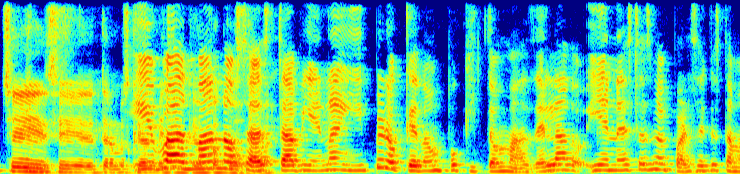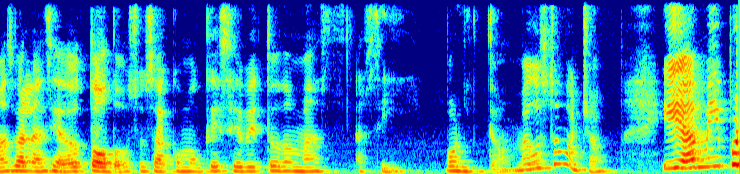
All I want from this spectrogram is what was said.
sí, sí, tenemos que Y Batman, poco o sea, está bien ahí, pero queda un poquito más de lado. Y en estas me parece que está más balanceado todos, o sea, como que se ve todo más así, bonito. Me gustó mucho. Y a mí, por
